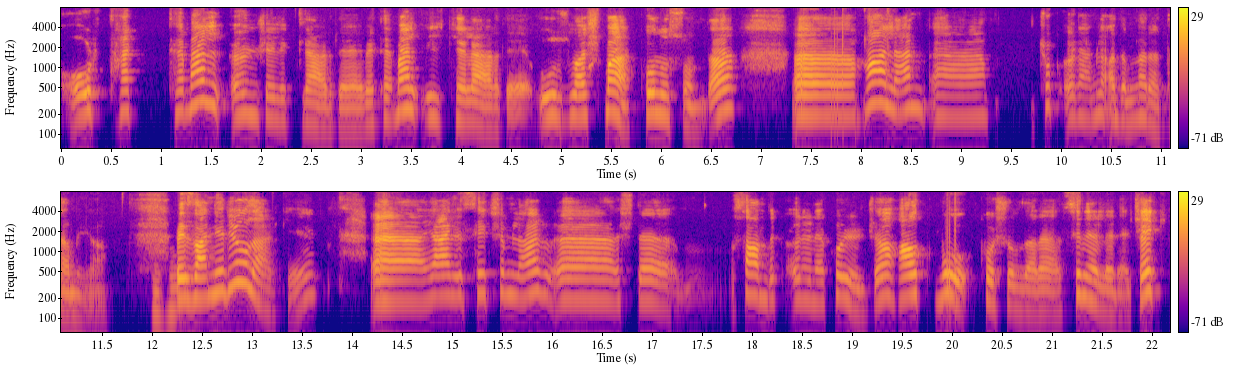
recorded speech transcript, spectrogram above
ortak temel önceliklerde ve temel ilkelerde uzlaşma konusunda e, halen e, çok önemli adımlar atamıyor. Hı hı. Ve zannediyorlar ki ee, yani seçimler e, işte sandık önüne koyunca halk bu koşullara sinirlenecek,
